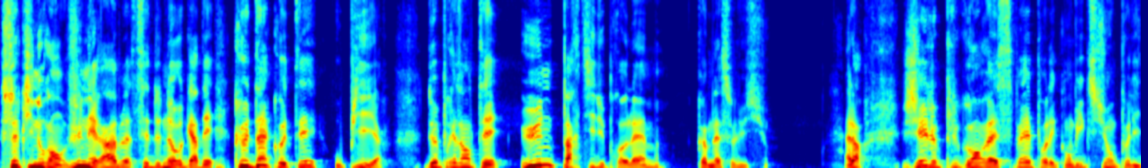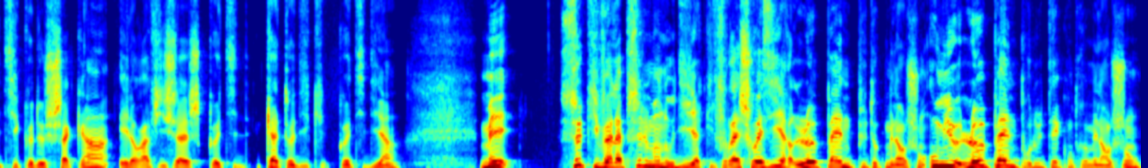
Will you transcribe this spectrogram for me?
Ce qui nous rend vulnérables, c'est de ne regarder que d'un côté, ou pire, de présenter une partie du problème comme la solution. Alors, j'ai le plus grand respect pour les convictions politiques de chacun et leur affichage cathodique quotidien, mais ceux qui veulent absolument nous dire qu'il faudrait choisir Le Pen plutôt que Mélenchon, ou mieux, Le Pen pour lutter contre Mélenchon,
